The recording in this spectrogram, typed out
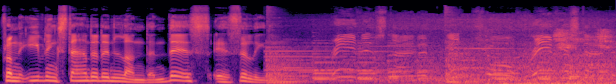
From the Evening Standard in London, this is The Leader. Evening Standard, it's your Evening Standard.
